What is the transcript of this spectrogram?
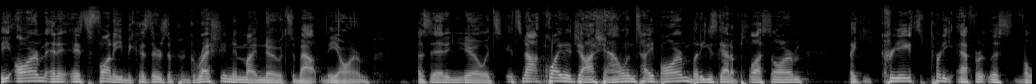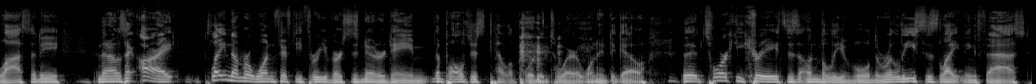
The arm, and it, it's funny because there's a progression in my notes about the arm. I said, you know, it's it's not quite a Josh Allen type arm, but he's got a plus arm. It's like he creates pretty effortless velocity. And then I was like, all right, play number 153 versus Notre Dame. The ball just teleported to where it wanted to go. The torque he creates is unbelievable. The release is lightning fast.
